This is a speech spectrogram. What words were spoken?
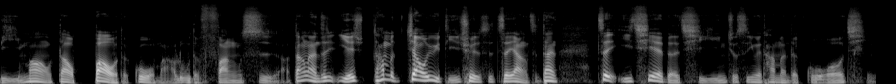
礼貌到爆的过马路的方式啊！当然，这也许他们教育的确是这样子，但这一切的起因就是因为他们的国情、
